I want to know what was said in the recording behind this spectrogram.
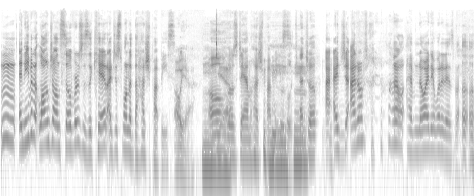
Mm, and even at Long John Silver's as a kid, I just wanted the hush puppies. Oh yeah, Oh, yeah. those damn hush puppies. little ketchup. I, I, don't I don't I have no idea what it is, but uh-uh.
